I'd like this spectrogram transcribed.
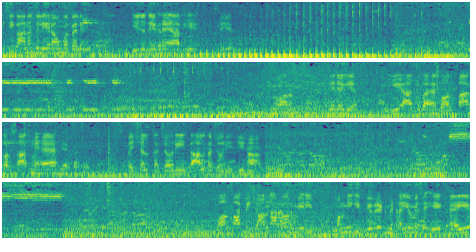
इसी का आनंद ले रहा हूँ मैं पहले। ये जो देख रहे हैं आप, ये सेब। और ये देखिए ये आ चुका है गोंद पाक और साथ में है स्पेशल कचौरी दाल कचौरी। जी हाँ। सौन पाक भी शानदार है और मेरी मम्मी की फेवरेट मिठाइयों में से एक है ये।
